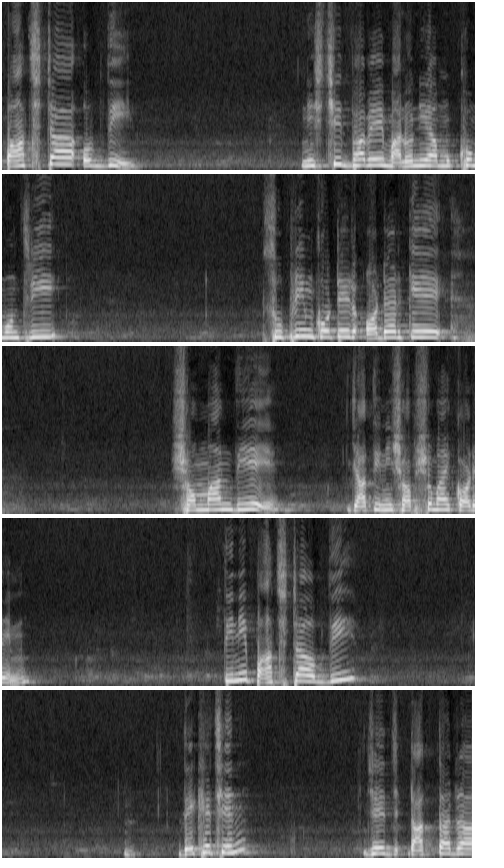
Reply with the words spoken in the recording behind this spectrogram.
পাঁচটা অবধি নিশ্চিতভাবে মাননীয় মুখ্যমন্ত্রী সুপ্রিম কোর্টের অর্ডারকে সম্মান দিয়ে যা তিনি সবসময় করেন, তিনি পাঁচটা অবধি দেখেছেন যে ডাক্তাররা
